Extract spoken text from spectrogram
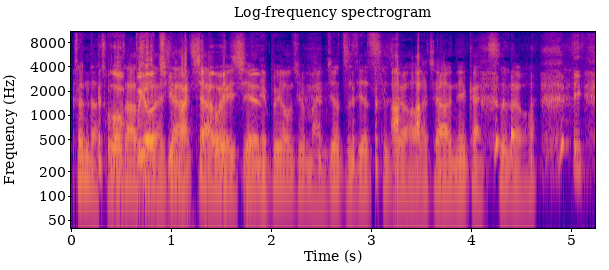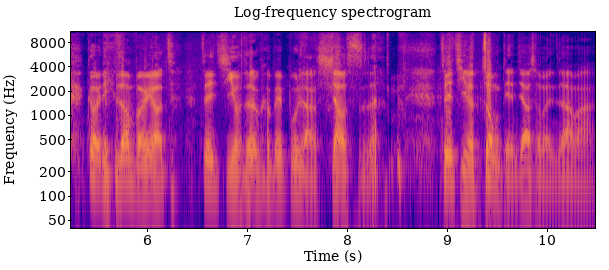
真的从 炸出来像夏威夷，你不用去买，你就直接吃就好了，只要你敢吃的话。各位听众朋友，这这一集我真的快被部长笑死了。这一集的重点叫什么？你知道吗？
